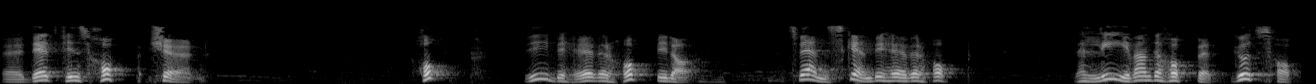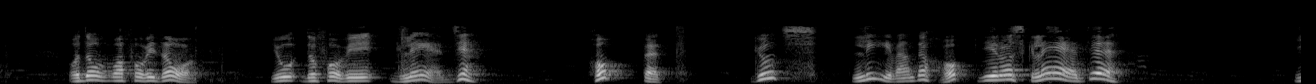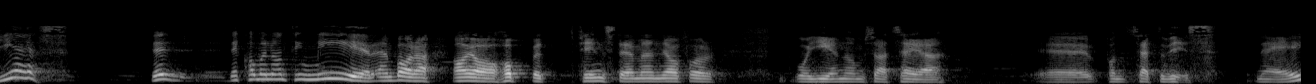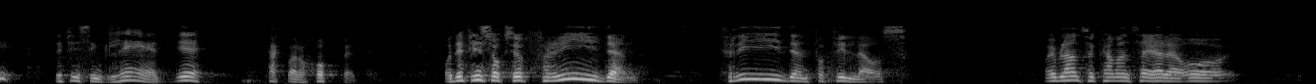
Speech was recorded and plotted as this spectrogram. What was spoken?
eh, det finns hopp Tjörn. Hopp. Vi behöver hopp idag. Svensken behöver hopp. Det levande hoppet Guds hopp. Och då vad får vi då? Jo då får vi glädje. Hoppet. Guds levande hopp ger oss glädje. Yes det, det kommer någonting mer än bara ja ja hoppet finns det men jag får gå igenom så att säga eh, på ett sätt och vis. Nej det finns en glädje tack vare hoppet. Och det finns också friden. Friden får fylla oss. Och ibland så kan man säga det och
